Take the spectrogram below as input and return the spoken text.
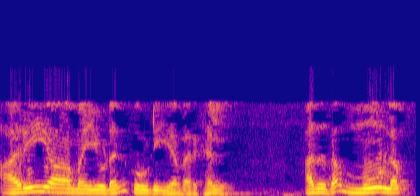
அறியாமையுடன் கூடியவர்கள். அதுதான் மூலம்.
